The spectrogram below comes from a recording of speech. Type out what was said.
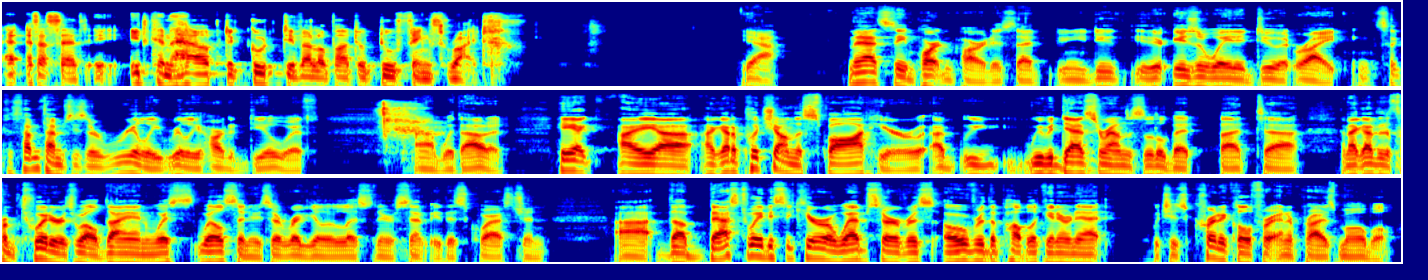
as I said, it can help the good developer to do things right. Yeah. I mean, that's the important part is that you do, there is a way to do it right. It's like sometimes these are really, really hard to deal with. uh, without it. Hey, I I, uh, I got to put you on the spot here. I, we we would dance around this a little bit, but uh, and I got it from Twitter as well. Diane Wis- Wilson, who's a regular listener, sent me this question. Uh, the best way to secure a web service over the public internet, which is critical for enterprise mobile.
